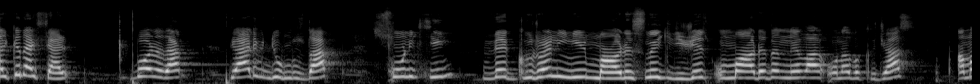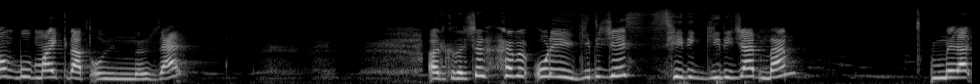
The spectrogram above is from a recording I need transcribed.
Arkadaşlar bu arada diğer videomuzda Sonic'in ve Granny'nin mağarasına gideceğiz. O mağarada ne var ona bakacağız. Ama bu Minecraft oyunun özel. Arkadaşlar hemen oraya gideceğiz. Seni gireceğim ben. Merak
